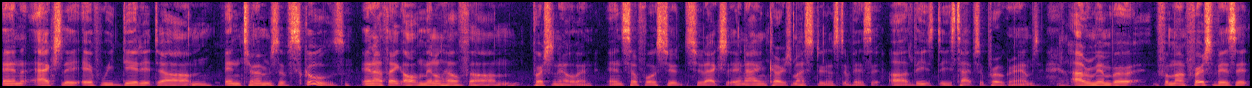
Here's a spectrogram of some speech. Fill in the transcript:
And actually, if we did it um, in terms of schools, and I think all mental health um, personnel and, and so forth should should actually, and I encourage my students to visit uh, these these types of programs. Yes. I remember for my first visit,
